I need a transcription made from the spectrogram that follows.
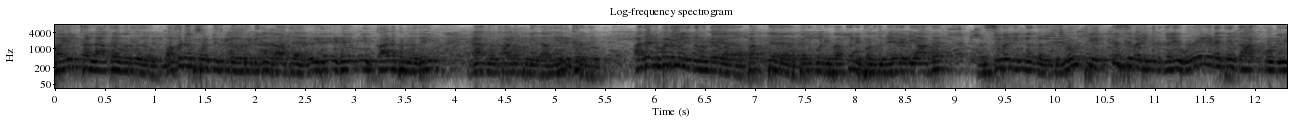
மைல்கல்லாக ஒரு மகுடம் சொல்லுகின்ற ஒரு நிகழ்வாக காணப்படுவதை நாங்கள் காணக்கூடியதாக இருக்கிறது. அதன் அடிப்படையில் எங்களுடைய பக்த பெருங்குடி மக்கள் இப்பொழுது நேரடியாக சிவலிங்கங்களுக்கு நூற்றி எட்டு சிவலிங்கங்களை ஒரே இடத்தில் காணக்கூடிய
